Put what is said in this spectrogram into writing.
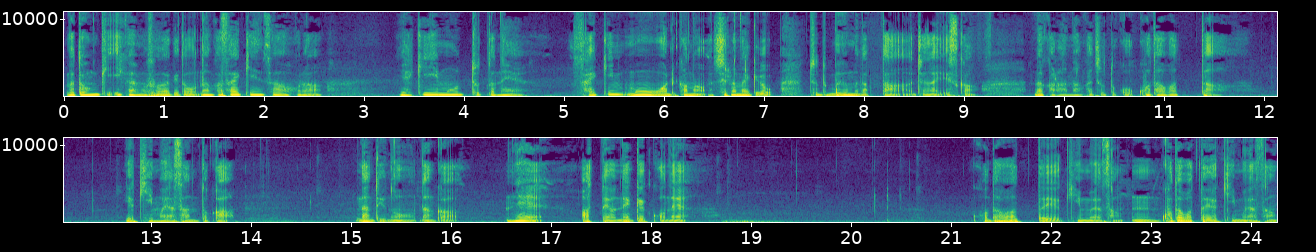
まあ、ドンキ以外もそうだけど、なんか最近さ、ほら、焼き芋ちょっとね、最近もう終わりかな？知らないけど、ちょっとブームだったじゃないですか。だからなんかちょっとこう、こだわった焼き芋屋さんとか、なんていうの、なんか、ねえあったよね、結構ね。こだわった焼き芋屋さん。うん、こだわった焼き芋屋さん。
